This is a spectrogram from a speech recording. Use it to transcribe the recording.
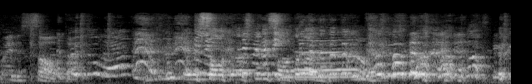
Ou ele solta? Ele solta, acho que ele solta lá dentro.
